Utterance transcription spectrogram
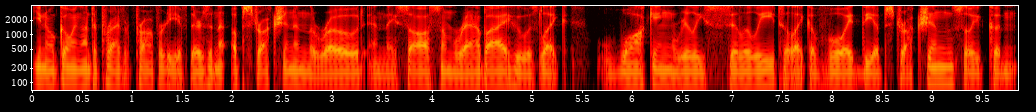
you know, going onto private property if there's an obstruction in the road, and they saw some rabbi who was like walking really sillily to like avoid the obstruction, so he couldn't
